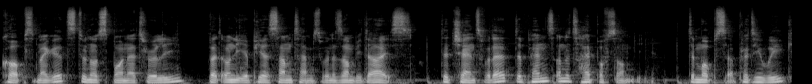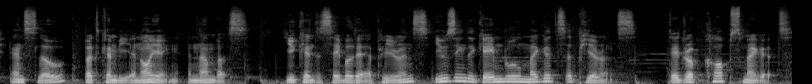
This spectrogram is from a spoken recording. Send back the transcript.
Corpse maggots do not spawn naturally, but only appear sometimes when a zombie dies. The chance for that depends on the type of zombie. The mobs are pretty weak and slow, but can be annoying in numbers. You can disable their appearance using the game rule Maggot's Appearance. They drop Corpse Maggot.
